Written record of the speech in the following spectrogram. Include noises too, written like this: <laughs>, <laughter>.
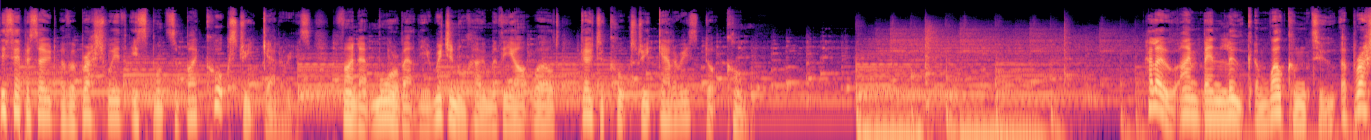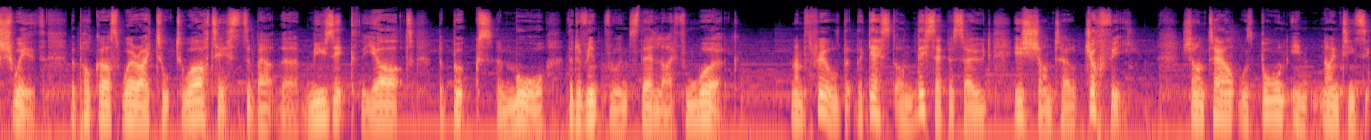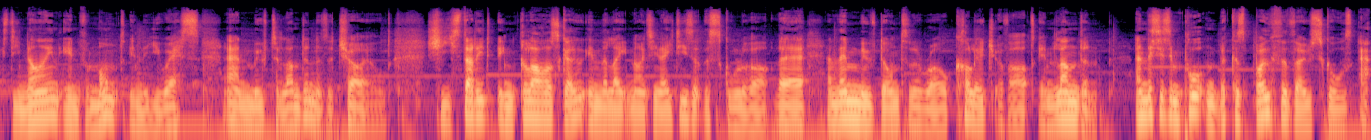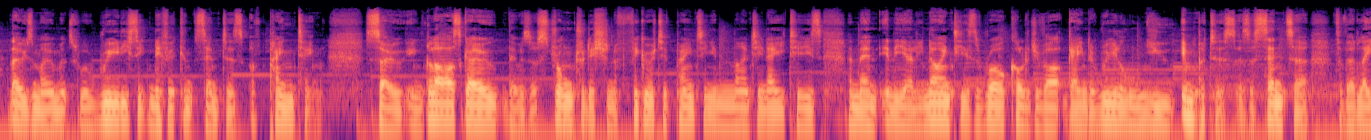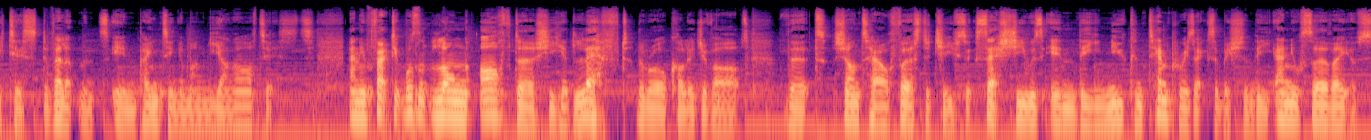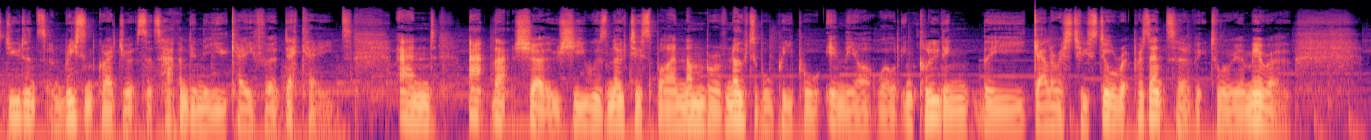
This episode of A Brush With is sponsored by Cork Street Galleries. To find out more about the original home of the art world, go to corkstreetgalleries.com. Hello, I'm Ben Luke, and welcome to A Brush With, the podcast where I talk to artists about the music, the art, the books, and more that have influenced their life and work. And I'm thrilled that the guest on this episode is Chantal Joffe. Chantal was born in 1969 in Vermont in the US and moved to London as a child. She studied in Glasgow in the late 1980s at the School of Art there and then moved on to the Royal College of Art in London. And this is important because both of those schools at those moments were really significant centres of painting. So in Glasgow, there was a strong tradition of figurative painting in the 1980s, and then in the early 90s, the Royal College of Art gained a real new impetus as a centre for the latest developments in painting among young artists. And in fact, it wasn't long after she had left the Royal College of Art that Chantal first achieved success. She was in the New Contemporaries exhibition, the annual survey of students and recent graduates that's happened in the UK for decades. And at that show, she was noticed by a number of notable people in the art world, including the gallerist who still represents her, Victoria Miro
